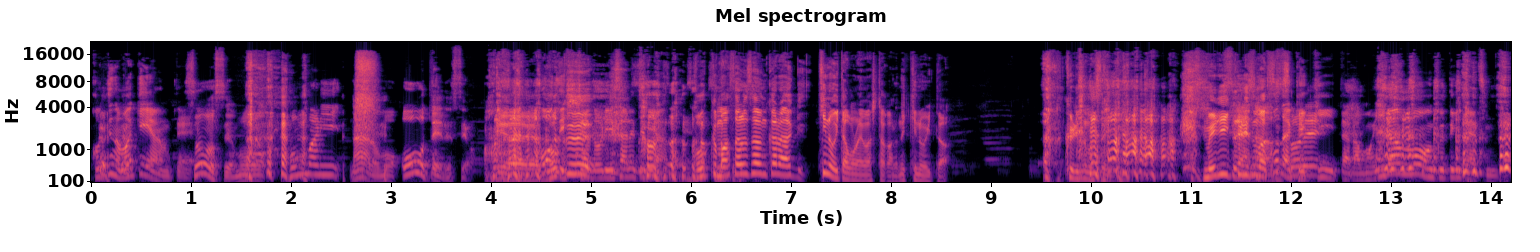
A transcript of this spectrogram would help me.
こっちの負けやんって。そうっすよ、もう、ほんまに、なんやろ、もう大手ですよ。いやいや大手下取りされてるやん。僕、マサルさんから木の板もらいましたからね、木の板。クリスマスに。メリークリスマスここ。だけ聞いたらもういらんもん送ってきたやつみたい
